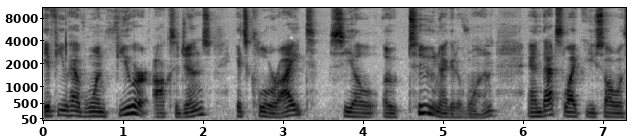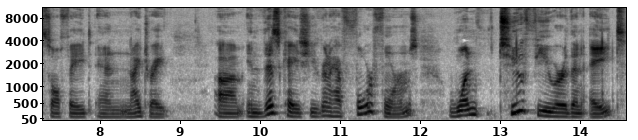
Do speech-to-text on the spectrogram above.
If you have one fewer oxygens, it's chlorite, ClO2 negative 1. And that's like you saw with sulfate and nitrate. Um, in this case, you're going to have four forms. One, two fewer than ate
